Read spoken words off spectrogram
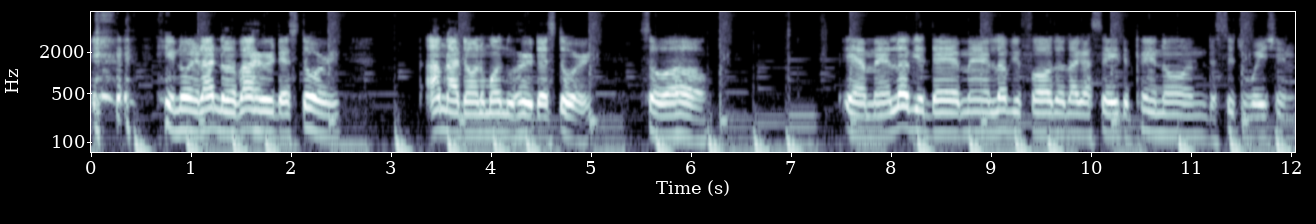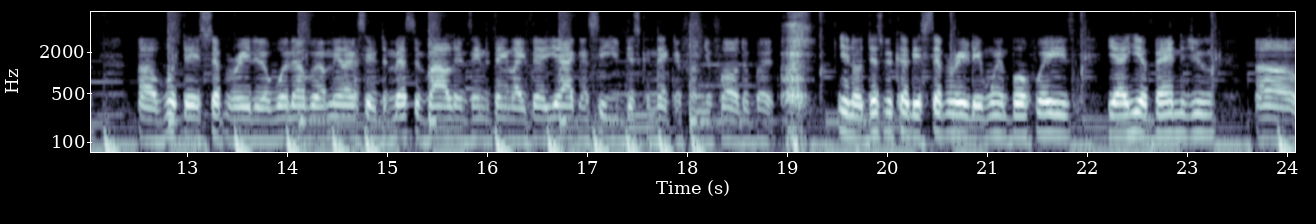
you know, and I know if I heard that story, I'm not the only one who heard that story. So, uh, yeah, man, love your dad, man, love your father. Like I say, depend on the situation of what they separated or whatever. I mean, like I said, domestic violence, anything like that. Yeah, I can see you disconnected from your father, but you know, just because they separated, they went both ways. Yeah, he abandoned you. Uh,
